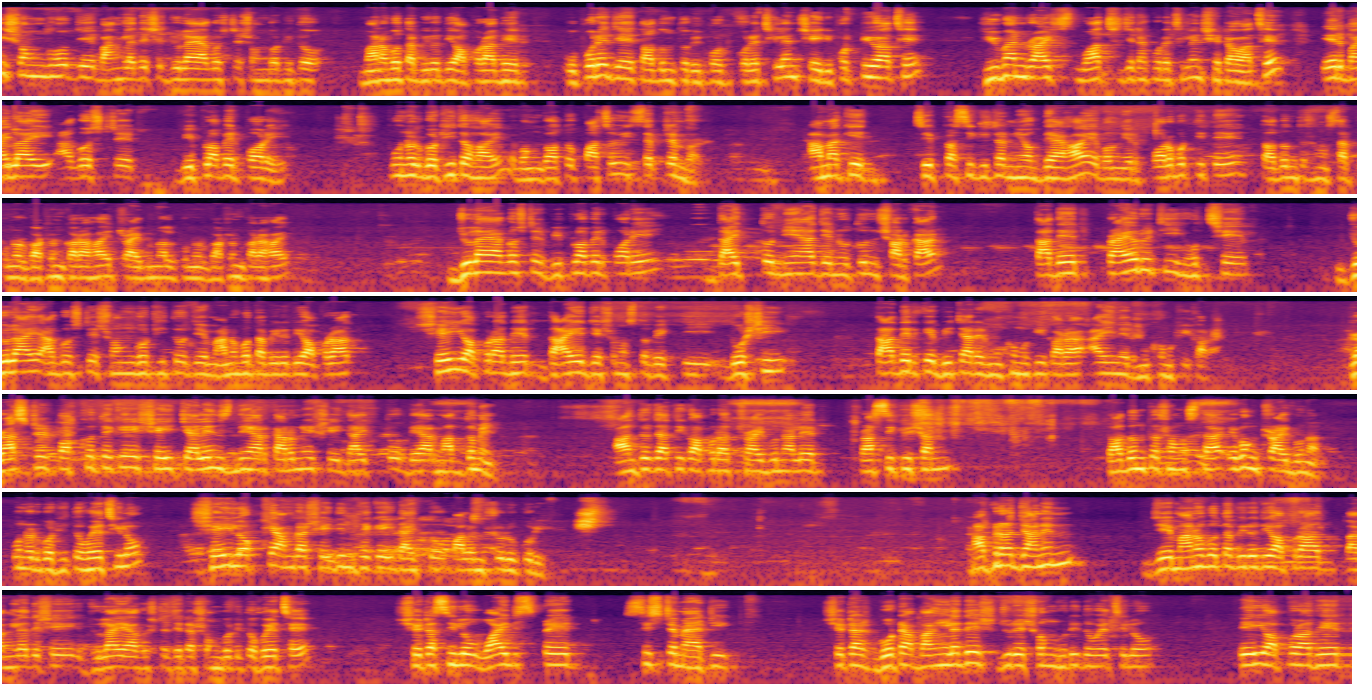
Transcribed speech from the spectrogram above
জাতিসংঘ যে বাংলাদেশে জুলাই আগস্টে সংগঠিত মানবতা বিরোধী অপরাধের উপরে যে তদন্ত রিপোর্ট করেছিলেন, সেই রিপোর্টটিও আছে। হিউম্যান রাইটস ওয়াচ যেটা করেছিলেন, সেটাও আছে। এর জুলাই আগস্টের বিপ্লবের পরে পুনর্গঠিত হয় এবং গত পাঁচই সেপ্টেম্বর আমাকে চিফ প্রসিকিউটর নিয়োগ দেওয়া হয় এবং এর পরবর্তীতে তদন্ত সংস্থার পুনর্গঠন করা হয়, ট্রাইব্যুনাল পুনর্গঠন করা হয়। জুলাই আগস্টের বিপ্লবের পরে দায়িত্ব নেওয়া যে নতুন সরকার, তাদের প্রায়োরিটি হচ্ছে জুলাই আগস্টে সংগঠিত যে মানবতা বিরোধী অপরাধ, সেই অপরাধের দায়ে যে সমস্ত ব্যক্তি দোষী, তাদেরকে বিচারের মুখোমুখি করা, আইনের মুখোমুখি করা। রাষ্ট্রের পক্ষ থেকে সেই চ্যালেঞ্জ নেওয়ার কারণে, সেই দায়িত্ব দেওয়ার মাধ্যমে আন্তর্জাতিক অপরাধ ট্রাইব্যুনালের প্রসিকিউশন তদন্ত সংস্থা এবং ট্রাইব্যুনাল পুনর্গঠিত হয়েছিল। সেই লক্ষ্যে আমরা সেই দিন থেকেই দায়িত্ব পালন শুরু করি। আপনারা জানেন যে মানবতা বিরোধী অপরাধ বাংলাদেশে জুলাই, আগস্টে যেটা সংগঠিত হয়েছে, সেটা ছিল ওয়াইড স্প্রেড সিস্টেম্যাটিক সেটা গোটা বাংলাদেশ জুড়ে সংঘটিত হয়েছিল। এই অপরাধের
